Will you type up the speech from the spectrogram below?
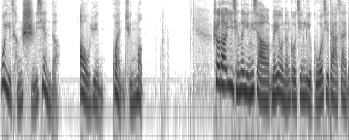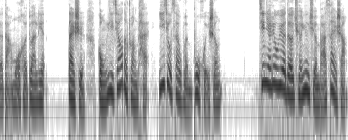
未曾实现的奥运冠军梦。受到疫情的影响，没有能够经历国际大赛的打磨和锻炼，但是巩立姣的状态依旧在稳步回升。今年六月的全运选拔赛上，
